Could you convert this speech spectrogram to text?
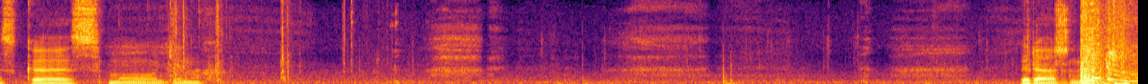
СКС модінг. Виражний.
